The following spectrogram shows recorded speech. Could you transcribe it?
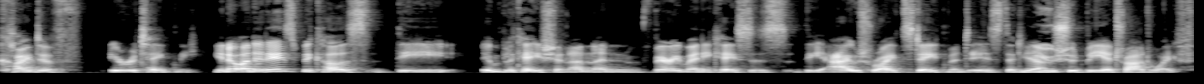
kind of irritate me? You know, and it is because the implication, and in very many cases, the outright statement is that Yeah. you should be a trad wife.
